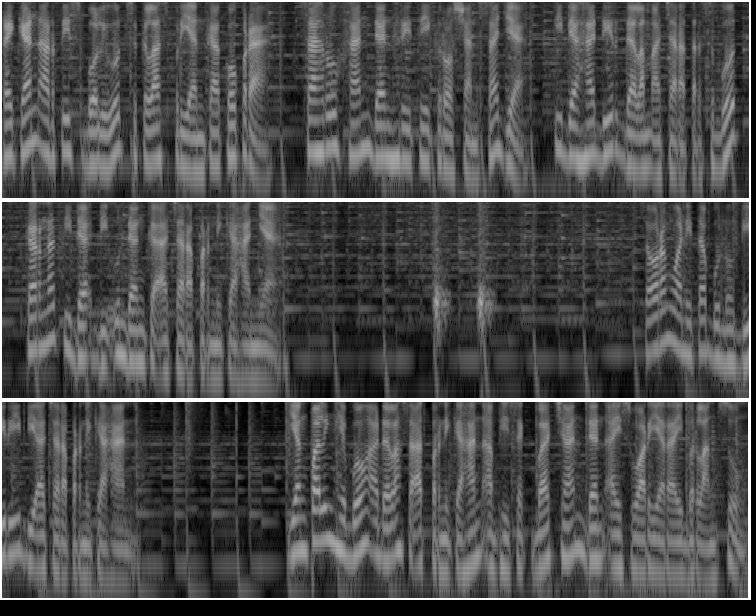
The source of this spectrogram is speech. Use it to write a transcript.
Rekan artis Bollywood sekelas Priyanka Chopra, Shah Rukh Khan dan Hrithik Roshan saja, tidak hadir dalam acara tersebut, karena tidak diundang ke acara pernikahannya. Seorang wanita bunuh diri di acara pernikahan. Yang paling heboh adalah saat pernikahan Abhishek Bachchan dan Aishwarya Rai berlangsung.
